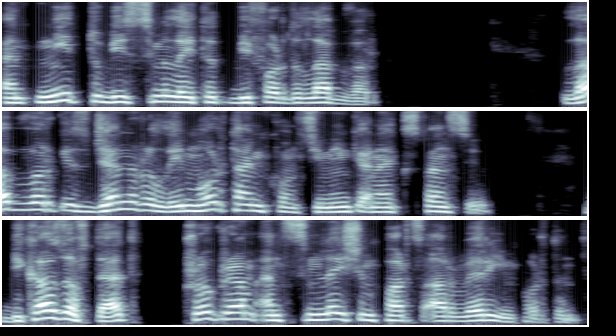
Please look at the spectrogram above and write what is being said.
and need to be simulated before the lab work. Lab work is generally more time consuming and expensive. Because of that, program and simulation parts are very important.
